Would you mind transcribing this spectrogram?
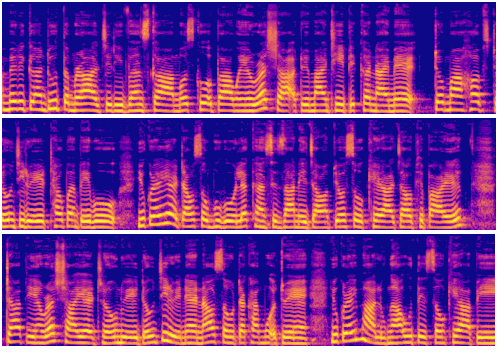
အမေရိကန်ဒုသမ္မတဂျီဒီဗန်စ်ကမော်စကိုအပါအဝင်ရုရှားအတွင်းပိုင်းထိပစ်ခတ်နိုင်မဲ့ တိုမာဟော့စ်ဒုံးကြီးတွေထောက်ပံ့ပေးဖို့ယူကရိန်းရဲ့တောင်းဆိုမှုကိုလက်ခံစဉ်းစားနေကြောင်းပြောဆိုခဲ့တာကြောင့်ဖြစ်ပါတယ်။ဒါ့အပြင်ရုရှားရဲ့ဒရုန်းတွေဒုံးကြီးတွေနဲ့နောက်ဆုံးတက်ခတ်မှုအတွင်းယူကရိန်းမှာလူ9ဦးသေဆုံးခဲ့ရပြီး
